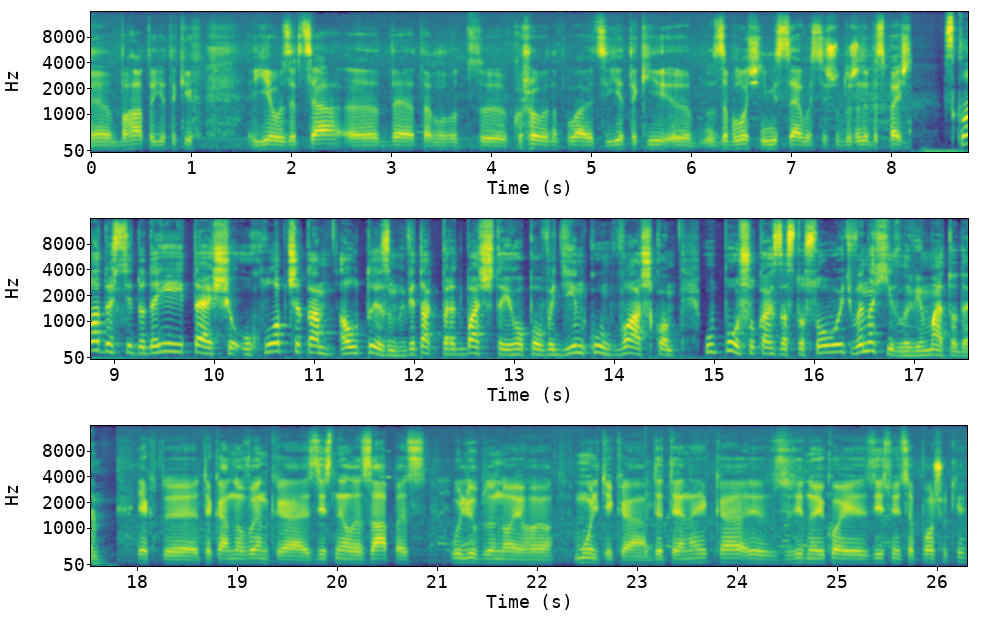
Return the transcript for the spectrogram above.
е, багато є таких. Є озерця, е, де там от е, корови напиваються, є такі е, заболочені місцевості, що дуже небезпечно. Складності додає і те, що у хлопчика аутизм. Відтак передбачити його поведінку важко. У пошуках застосовують винахідливі методи. як е, така новинка здійснили запис улюбленого мультика дитина, яка е, згідно якої здійснюються пошуки.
